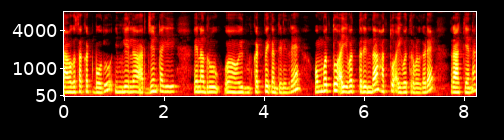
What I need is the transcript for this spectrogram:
ಯಾವಾಗ ಸಹ ಕಟ್ಬೋದು? ನಿಮಗೆಲ್ಲ ಅರ್ಜೆಂಟಾಗಿ ಏನಾದರೂ ಇದು ಕಟ್ಟಬೇಕಂತೇಳಿದರೆ ಒಂಬತ್ತು ಐವತ್ತರಿಂದ ಹತ್ತು ಐವತ್ತರ ಒಳಗಡೆ ರಾಖಿಯನ್ನು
